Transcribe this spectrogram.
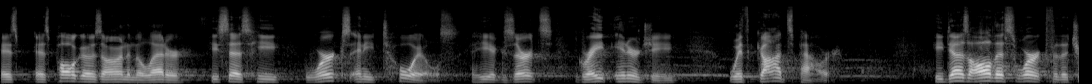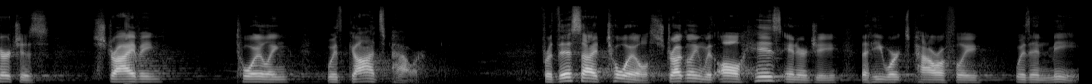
As, as Paul goes on in the letter, he says he works and he toils. He exerts great energy with God's power. He does all this work for the churches, striving, toiling with God's power. For this I toil, struggling with all his energy that he works powerfully within me.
